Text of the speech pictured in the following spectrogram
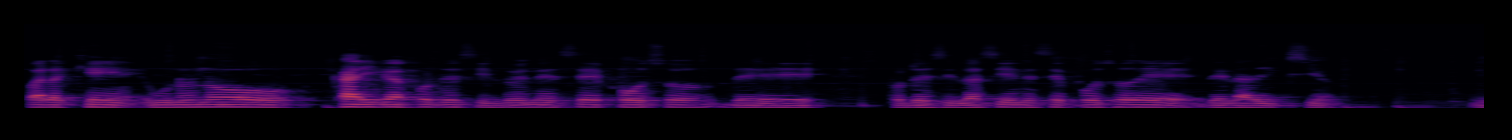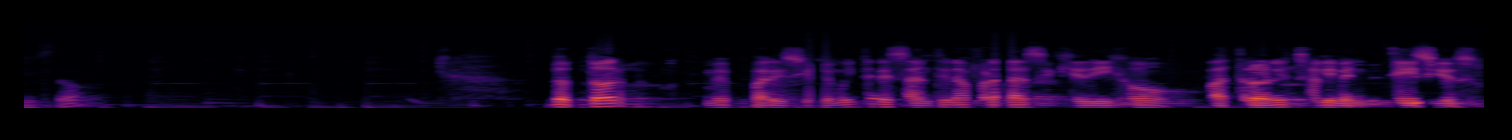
para que uno no caiga, por decirlo, en ese pozo de, por decirlo así, en ese pozo de, de la adicción. ¿Listo? Doctor, me pareció muy interesante una frase que dijo patrones alimenticios.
